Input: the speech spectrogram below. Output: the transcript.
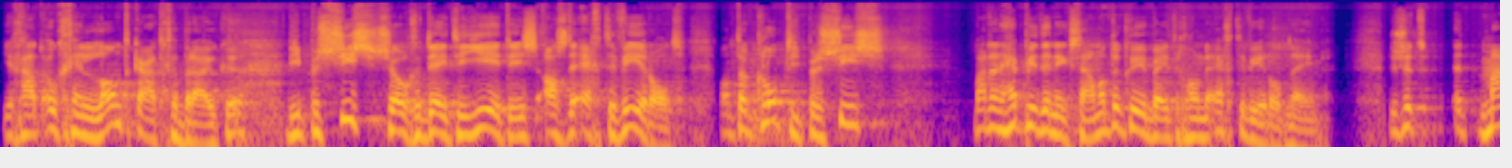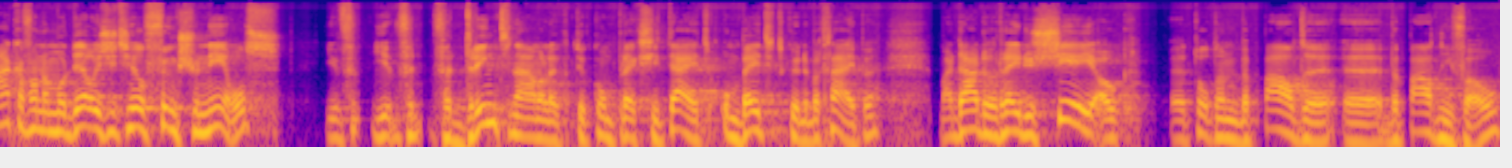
Je gaat ook geen landkaart gebruiken die precies zo gedetailleerd is als de echte wereld. Want dan klopt die precies, maar dan heb je er niks aan, want dan kun je beter gewoon de echte wereld nemen. Dus het, het maken van een model is iets heel functioneels. Je, je verdringt namelijk de complexiteit om beter te kunnen begrijpen. Maar daardoor reduceer je ook uh, tot een bepaalde, uh, bepaald niveau.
